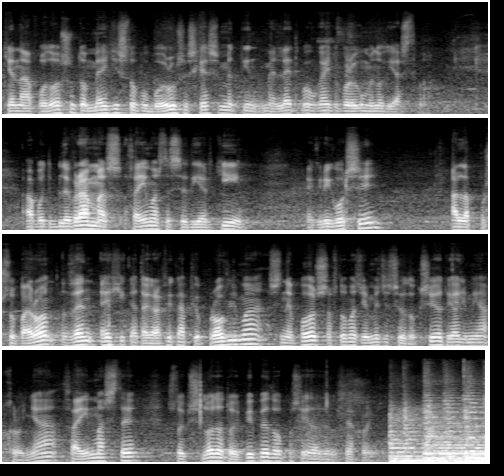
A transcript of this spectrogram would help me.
και να αποδώσουν το μέγιστο που μπορούν σε σχέση με τη μελέτη που έχουν κάνει το προηγούμενο διάστημα. Από την πλευρά μας θα είμαστε σε διαρκή εγρήγορση, αλλά προς το παρόν δεν έχει καταγραφεί κάποιο πρόβλημα. Συνεπώς αυτό μας γεμίζει αισιοδοξία ότι άλλη μια χρονιά θα είμαστε στο υψηλότατο επίπεδο όπως και τα τελευταία χρόνια.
